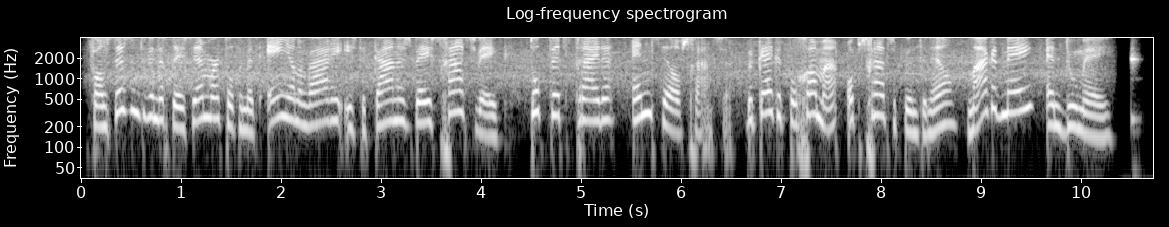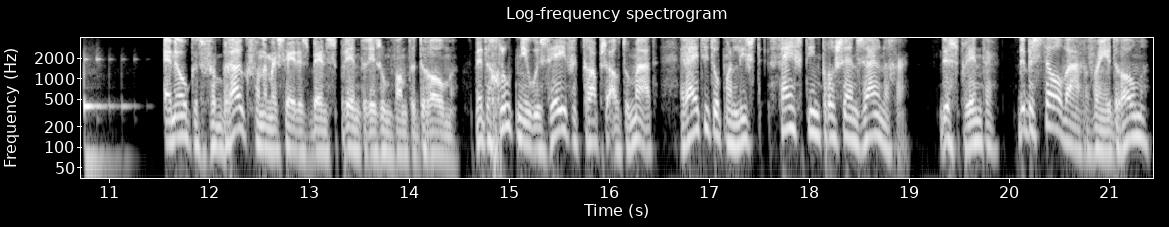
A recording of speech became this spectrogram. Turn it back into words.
Van 26 december tot en met 1 januari is de KNSB Schaatsweek. Topwedstrijden en zelfschaatsen. Bekijk het programma op schaatsen.nl. Maak het mee en doe mee. En ook het verbruik van de Mercedes-Benz Sprinter is om van te dromen. Met de gloednieuwe 7-traps automaat rijdt u tot maar liefst 15% zuiniger. De Sprinter, de bestelwagen van je dromen.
